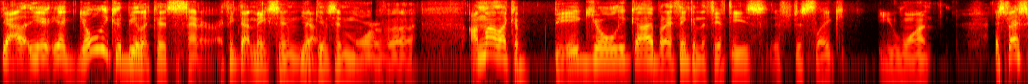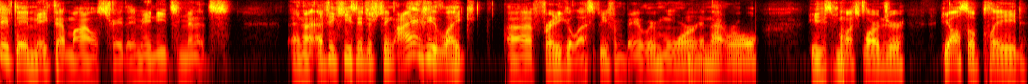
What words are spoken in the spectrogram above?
Yeah, yeah, yeah. Yoeli could be like a center. I think that makes him Yeah. that gives him more of a. I'm not like a big Yoeli guy, but I think in the 50s, if just like you want, especially if they make that Miles trade, they may need some minutes. And I, I think he's interesting. I actually like uh, Freddie Gillespie from Baylor more Mhm. in that role. He's much larger. He also played.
